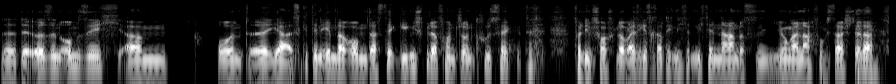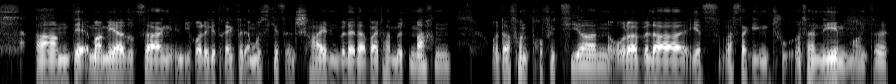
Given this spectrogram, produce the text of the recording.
der Irrsinn um sich. Ähm, und äh, ja, es geht dann eben darum, dass der Gegenspieler von John Cusack, von dem Schauspieler weiß ich jetzt gerade nicht, nicht den Namen, das ist ein junger Nachwuchsdarsteller, ähm, der immer mehr sozusagen in die Rolle gedrängt wird. Er muss sich jetzt entscheiden, will er da weiter mitmachen und davon profitieren oder will er jetzt was dagegen tu unternehmen? Und äh,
